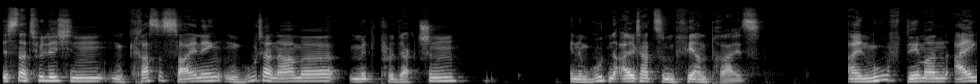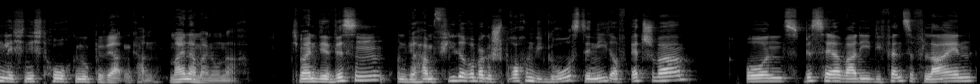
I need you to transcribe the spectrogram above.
ist natürlich ein, ein krasses Signing, ein guter Name mit Production in einem guten Alter zu einem fairen Preis. Ein Move, den man eigentlich nicht hoch genug bewerten kann, meiner Meinung nach. Ich meine, wir wissen und wir haben viel darüber gesprochen, wie groß der Need auf Edge war. Und bisher war die Defensive Line,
